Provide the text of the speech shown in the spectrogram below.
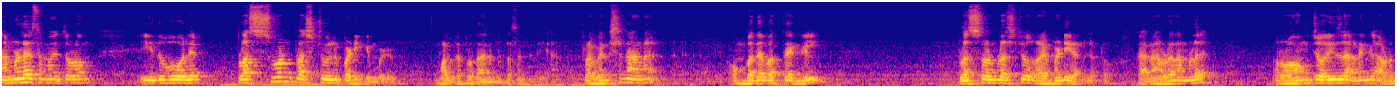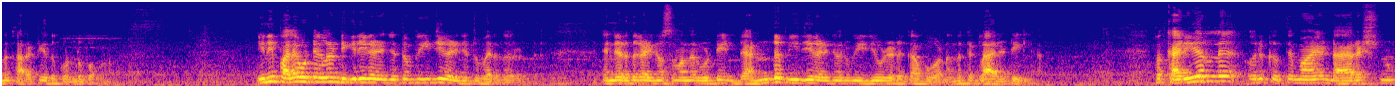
നമ്മളെ സംബന്ധിച്ചോളം ഇതുപോലെ പ്ലസ് വൺ പ്ലസ് ടുവിൽ പഠിക്കുമ്പോഴും വളരെ പ്രധാനപ്പെട്ട സംഗതിയാണ്. പ്രിവെൻഷനാണ് ഒമ്പത് പത്തെങ്കിൽ പ്ലസ് വൺ പ്ലസ് ടു റെമഡിയാണ് കേട്ടോ. കാരണം അവിടെ നമ്മൾ റോങ് ചോയ്സ് ആണെങ്കിൽ അവിടെ നിന്ന് കറക്റ്റ് ചെയ്ത് കൊണ്ടുപോകണം. ഇനി പല കുട്ടികളും ഡിഗ്രി കഴിഞ്ഞിട്ടും പി ജി കഴിഞ്ഞിട്ടും വരുന്നവരുണ്ട്. എന്റെ അടുത്ത് കഴിഞ്ഞ ദിവസം വന്നൊരു കുട്ടി രണ്ട് പി ജി കഴിഞ്ഞ ഒരു പി ജി കൂടെ എടുക്കാൻ പോവാണ്. എന്നിട്ട് ക്ലാരിറ്റി ഇല്ല. ഇപ്പൊ കരിയറിൽ ഒരു കൃത്യമായ ഡയറക്ഷനും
